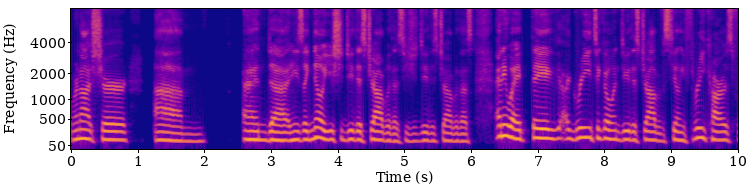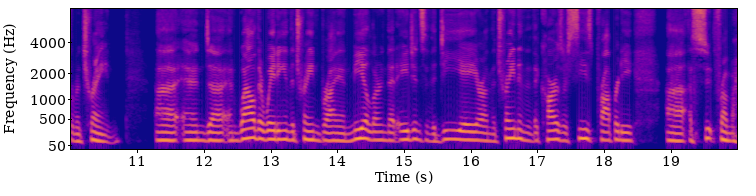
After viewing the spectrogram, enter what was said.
we're not sure. Um and uh and he's like no you should do this job with us. You should do this job with us. Anyway they agree to go and do this job of stealing three cars from a train. Uh, and uh, and while they're waiting in the train, Brian Mia learned that agents of the DEA are on the train and that the cars are seized property uh, a suit from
